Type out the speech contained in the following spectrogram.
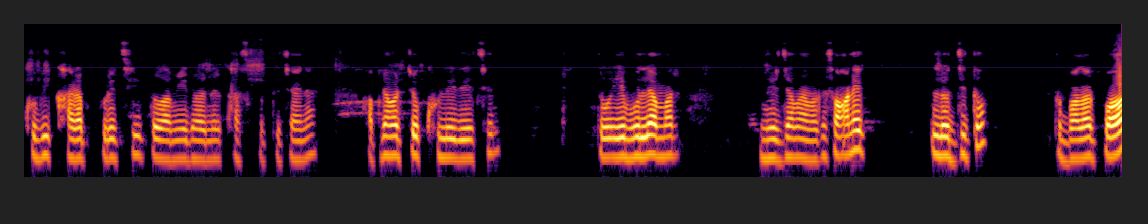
খুবই খারাপ করেছি, তো আমি এই ধরনের কাজ করতে চাই না। আপনি আমার চোখ খুলে দিয়েছেন। তো এ বলে আমার মেয়ের জামাই আমার কাছে অনেক লজ্জিত। তো বলার পর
